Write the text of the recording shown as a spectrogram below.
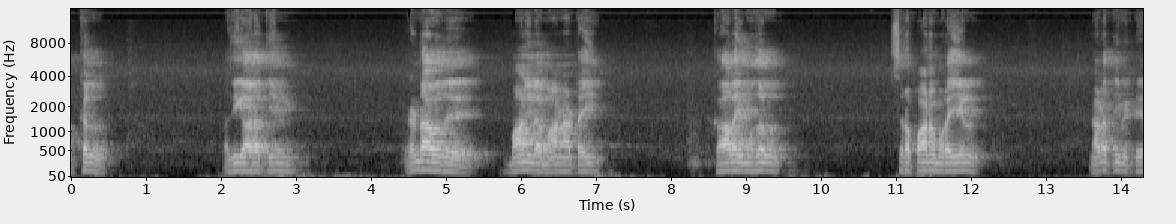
மக்கள் அதிகாரத்தின் இரண்டாவது மாநில மாநாட்டை காலை முதல் சிறப்பான முறையில் நடத்திவிட்டு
